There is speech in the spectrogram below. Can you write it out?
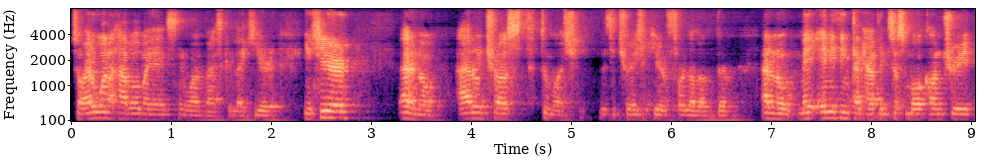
So I don't want to have all my eggs in one basket like here. In here, I don't know. I don't trust too much the situation here for the long term. I don't know. May, anything can happen. It's a small country.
